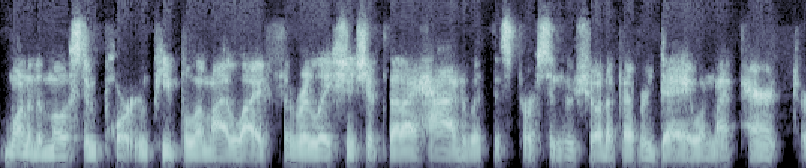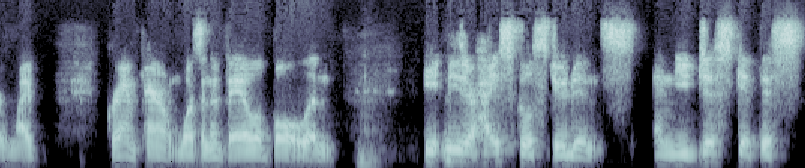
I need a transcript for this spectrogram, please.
one of the most important people in my life, the relationship that I had with this person who showed up every day when my parent or my grandparent wasn't available. And hmm. These are high school students, and you just get this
